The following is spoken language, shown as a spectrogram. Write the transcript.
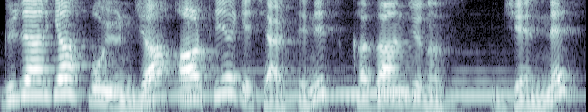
Güzergah boyunca artıya geçerseniz kazancınız cennet.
